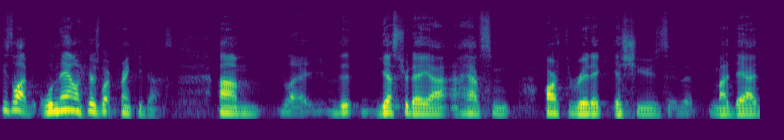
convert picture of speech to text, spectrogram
He's alive. Well, now here's what Frankie does. Um, the, yesterday, I, I, have some arthritic issues that my dad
